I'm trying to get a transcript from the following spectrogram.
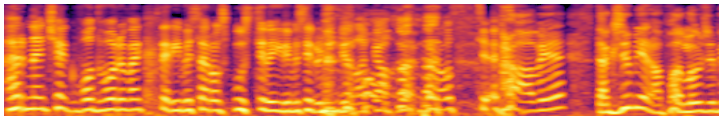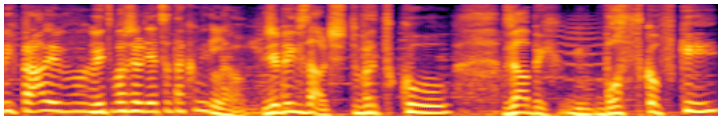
hrneček od vodovek, který by se rozpustili, kdyby si do nich dala kafe, prostě. Právě, takže mě napadlo, že bych právě vytvořil něco takového. Že bych vzal čtvrtku, vzal bych voskovky,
